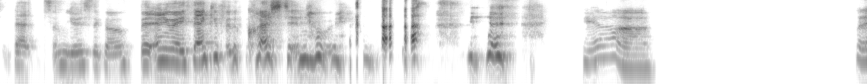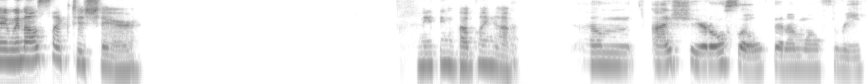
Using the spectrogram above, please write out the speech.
did that some years ago. But anyway, thank you for the question. yeah. Would anyone else like to share? Anything bubbling up? Um, I shared also that I'm all three.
